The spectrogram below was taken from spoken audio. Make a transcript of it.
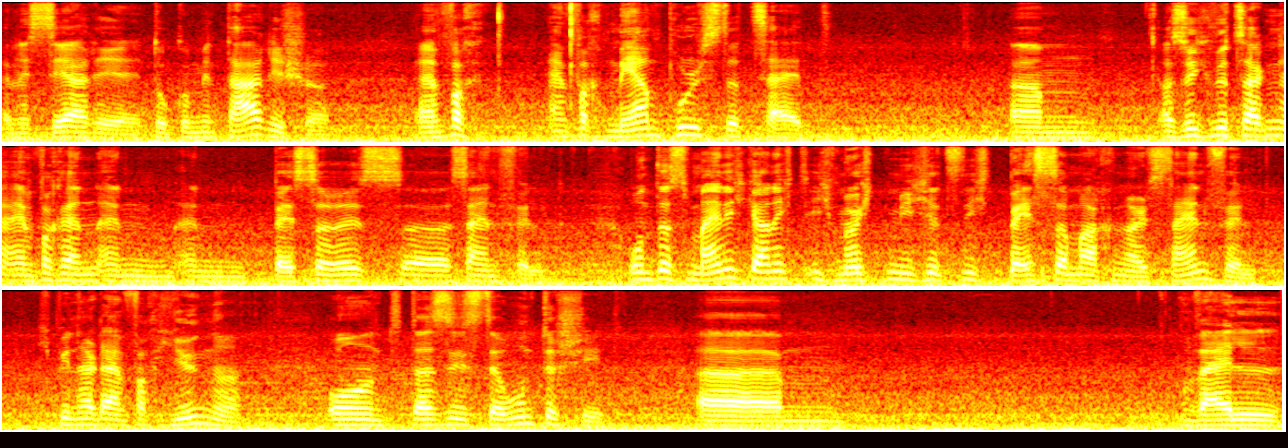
eine Serie, dokumentarischer. Einfach, einfach mehr am Puls der Zeit. Ähm, also ich würde sagen, einfach ein, ein, ein besseres äh, Seinfeld. Und das meine ich gar nicht, ich möchte mich jetzt nicht besser machen als Seinfeld. Ich bin halt einfach jünger. Und das ist der Unterschied. Ähm, weil,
